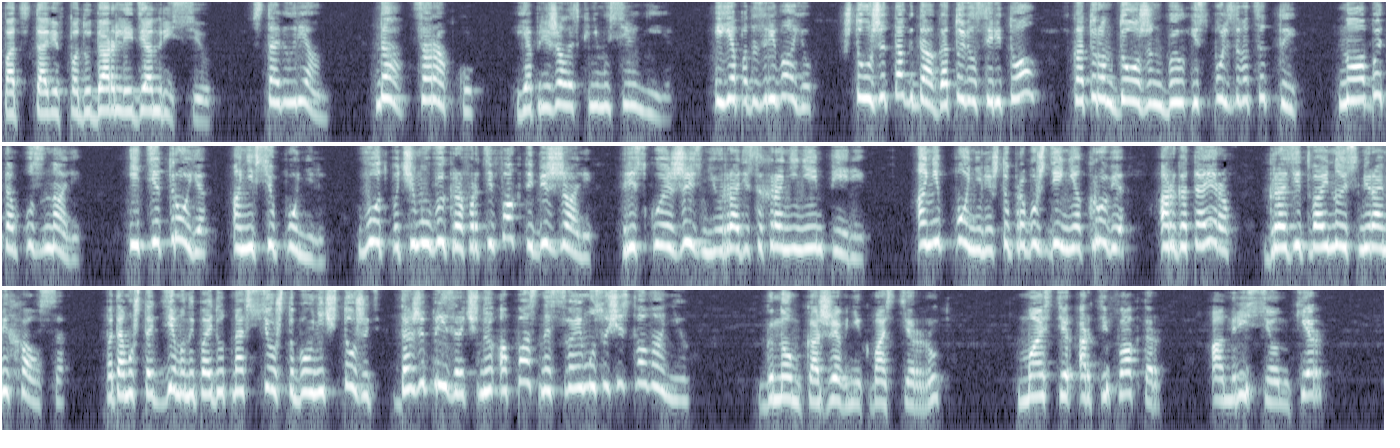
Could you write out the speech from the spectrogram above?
Подставив под удар леди Анриссию. Ставил Риан. Да, царапку. Я прижалась к нему сильнее. И я подозреваю, что уже тогда готовился ритуал, в котором должен был использоваться ты. Но об этом узнали. И те трое, они все поняли. Вот почему, выкрав артефакты, бежали, рискуя жизнью ради сохранения империи. Они поняли, что пробуждение крови Арготаэров грозит войной с мирами хаоса, потому что демоны пойдут на все, чтобы уничтожить даже призрачную опасность своему существованию. Гном-кожевник мастер Рут, мастер-артефактор Анрисион Кер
